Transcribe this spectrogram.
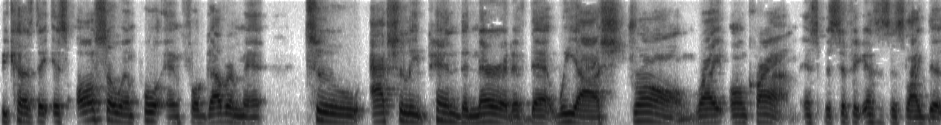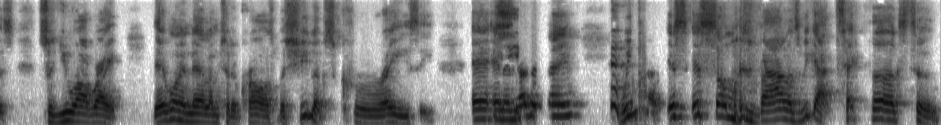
because they, it's also important for government to actually pin the narrative that we are strong, right, on crime in specific instances like this. So you are right. They're going to nail him to the cross, but she looks crazy. And, and another thing, we it's it's so much violence. We got tech thugs too.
